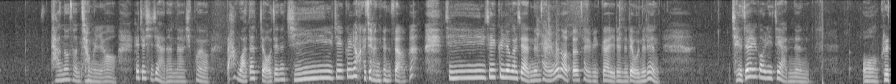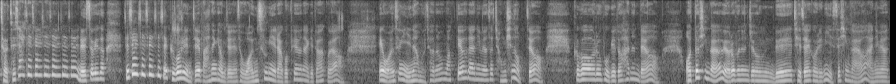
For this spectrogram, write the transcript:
단어 선정을요 해주시지 않았나 싶어요. 딱 와닿죠. 어제는 질질 끌려가지 않는 삶, 질질 끌려가지 않는 삶은 어떤 삶일까 이랬는데 오늘은 제잘거리지 않는 어 그렇죠 제잘 제잘 제잘 제잘 뇌 속에서 제잘 제잘 제잘 그거를 이제 많은 경전에서 원숭이라고 표현하기도 하고요. 이 원숭이 이 나무 저 나무 막 뛰어다니면서 정신 없죠. 그거로 보기도 하는데요. 어떠신가요? 여러분은 좀 뇌 제잘거림이 있으신가요? 아니면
